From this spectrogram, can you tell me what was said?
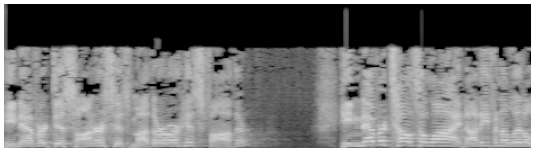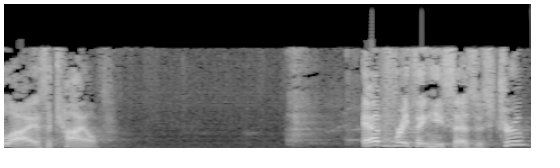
He never dishonors his mother or his father. He never tells a lie, not even a little lie as a child. Everything he says is true.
